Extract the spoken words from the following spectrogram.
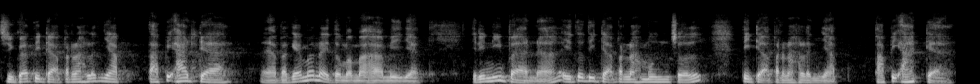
juga tidak pernah lenyap, tapi ada. Nah, bagaimana itu memahaminya? Jadi nibana itu tidak pernah muncul, tidak pernah lenyap, tapi ada.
